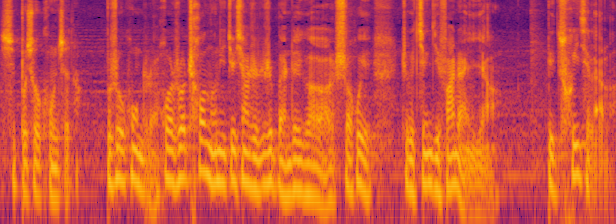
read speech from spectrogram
是不受控制的。不受控制的，或者说超能力就像是日本这个社会这个经济发展一样，被催起来了。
